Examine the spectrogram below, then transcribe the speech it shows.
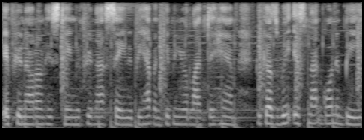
If you're not on His team, if you're not saved, if you haven't given your life to Him, because we, it's not going to be.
